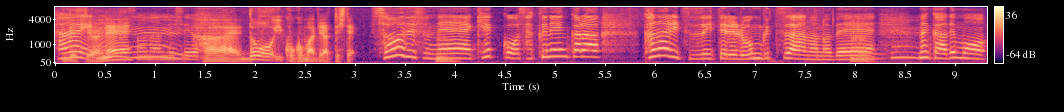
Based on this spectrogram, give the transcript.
ですよね。そうなんですよ。はい。どうここまでやってきて。そうですね、結構昨年からかなり続いてるロングツアーなので、なんかでも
